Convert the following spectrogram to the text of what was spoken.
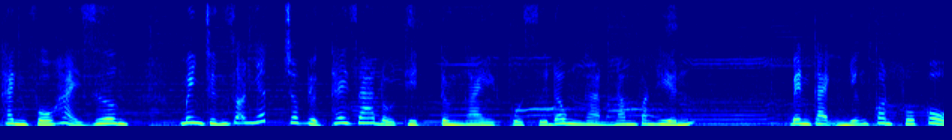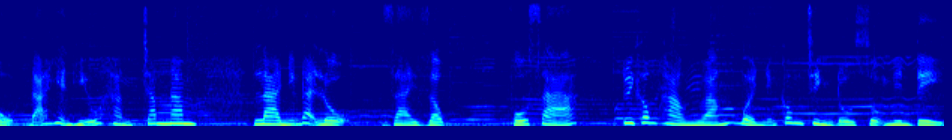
Thành phố Hải Dương, minh chứng rõ nhất cho việc thay da đổi thịt từng ngày của xứ Đông ngàn năm văn hiến. Bên cạnh những con phố cổ đã hiện hữu hàng trăm năm là những đại lộ dài rộng, phố xá tuy không hào nhoáng bởi những công trình đồ sộ nghìn tỷ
